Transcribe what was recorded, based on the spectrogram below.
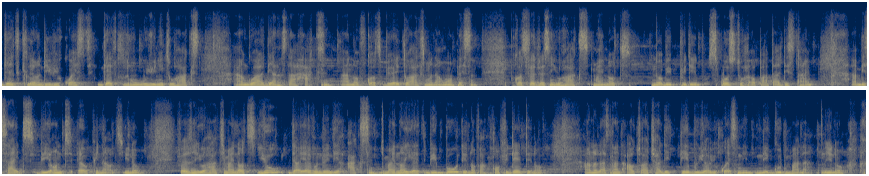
Get clear on the request, get clear on who you need to ask, and go out there and start asking. And of course, be ready to ask more than one person because first person you ask might not you know, be predisposed to help out at this time. And besides, beyond helping out, you know, first in your heart, you might not, you that you're even doing the asking, you might not yet be bold enough and confident enough and understand how to actually table your request in, in a good manner, you know.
